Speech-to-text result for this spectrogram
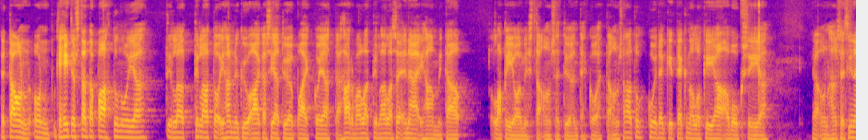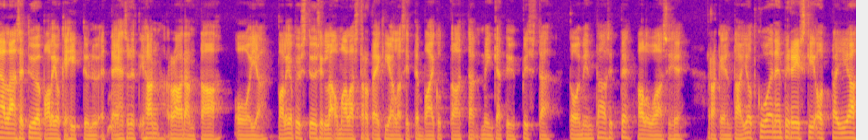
että on, on kehitystä tapahtunut ja tilat, tilat on ihan nykyaikaisia työpaikkoja, että harvalla tilalla se enää ihan mitä lapioimista on se työnteko, että on saatu kuitenkin teknologiaa avuksi ja, ja onhan se sinällään se työ paljon kehittynyt, että eihän se nyt ihan raadantaa ole ja paljon pystyy sillä omalla strategialla sitten vaikuttaa, että minkä tyyppistä toimintaa sitten haluaa siihen rakentaa. Jotkut on enempi riskiottajia,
